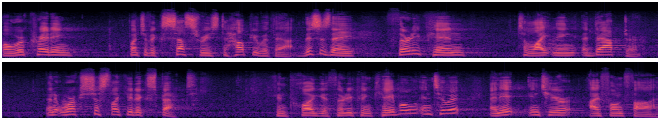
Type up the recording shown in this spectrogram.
Well, we're creating a bunch of accessories to help you with that. This is a 30-pin to lightning adapter, and it works just like you'd expect. You can plug your 30-pin cable into it and it into your iPhone 5.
